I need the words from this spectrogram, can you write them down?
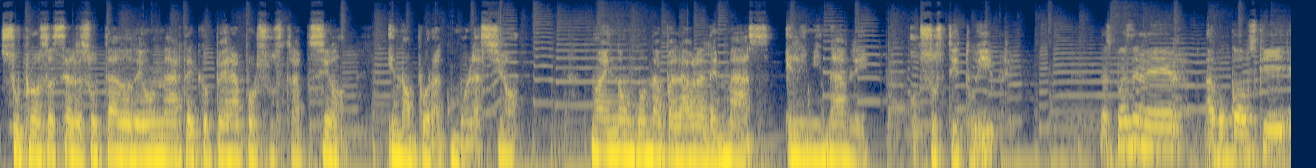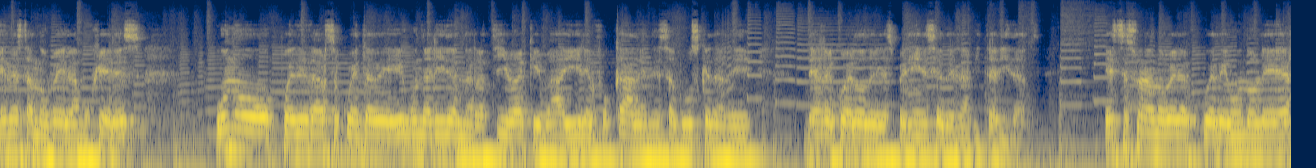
Su prosa es el resultado de un arte que opera por sustracción y no por acumulación. No hay ninguna palabra de más, eliminable o sustituible. Después de leer a Bukowski en esta novela Mujeres, uno puede darse cuenta de una línea narrativa que va a ir enfocada en esa búsqueda de, del recuerdo de la experiencia de la vitalidad. Esta es una novela que puede uno leer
